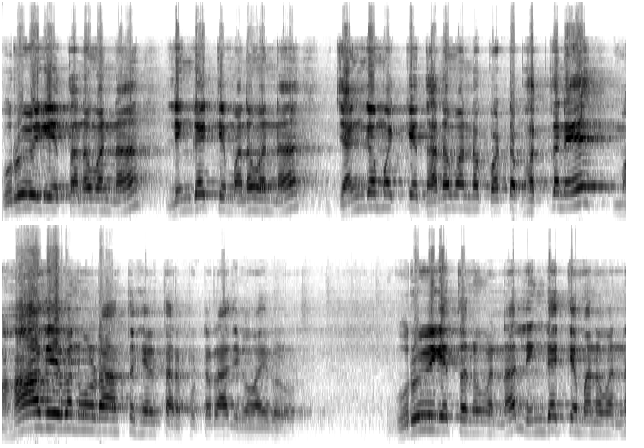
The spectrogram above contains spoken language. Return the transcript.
ಗುರುವಿಗೆ ತನವನ್ನು, ಲಿಂಗಕ್ಕೆ ಮನವನ್ನ, ಜಂಗಮಕ್ಕೆ ಧನವನ್ನು ಕೊಟ್ಟ ಭಕ್ತನೇ ಮಹಾದೇವ ನೋಡ ಅಂತ ಹೇಳ್ತಾರೆ ಪುಟ್ಟರಾಜ ಗವಾಯಿಗಳವರು. ಗುರುವಿಗೆ ತನುವನ್ನ, ಲಿಂಗಕ್ಕೆ ಮನವನ್ನ,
